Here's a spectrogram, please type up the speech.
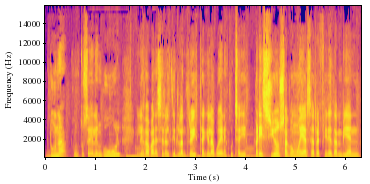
duna.cl en Google y les va a aparecer al tiro la entrevista que la pueden escuchar y es preciosa como ella se refiere también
